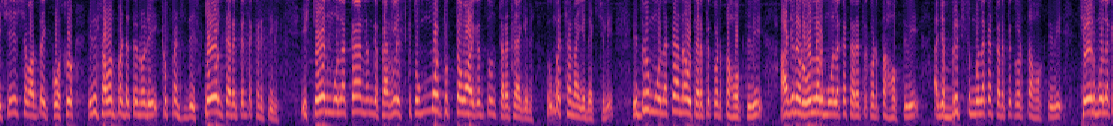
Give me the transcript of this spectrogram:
ವಿಶೇಷವಾದ ಈ ಕೋರ್ಸು ಇದಕ್ಕೆ ಸಂಬಂಧಪಟ್ಟಂತೆ ನೋಡಿ ಇಕ್ವಿಪ್ಮೆಂಟ್ಸ್ ಇದೆ. ಸ್ಟೋನ್ ಥೆರಪಿ ಅಂತ ಕರಿತೀವಿ. ಈ ಸ್ಟೋನ್ ಮೂಲಕ ನಮಗೆ ಪ್ಯಾರಲಿಸ್ಗೆ ತುಂಬ ಉಪಯುಕ್ತವಾಗಿರುವಂಥ ಒಂದು ಥೆರಪಿ ಆಗಿದೆ. ತುಂಬ ಚೆನ್ನಾಗಿದೆ ಆ್ಯಕ್ಚುಲಿ ಇದ್ರ ಮೂಲಕ ನಾವು ಥೆರಪಿ ಕೊಡ್ತಾ ಹೋಗ್ತೀವಿ. ಹಾಗೆಯೇ ರೋಲರ್ ಮೂಲಕ ಥೆರಪಿ ಕೊಡ್ತಾ ಹೋಗ್ತೀವಿ. ಹಾಗೆ ಬ್ರಿಕ್ಸ್ ಮೂಲಕ ಥೆರಪಿ ಕೊಡ್ತಾ ಹೋಗ್ತೀವಿ. ಚೇರ್ ಮೂಲಕ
